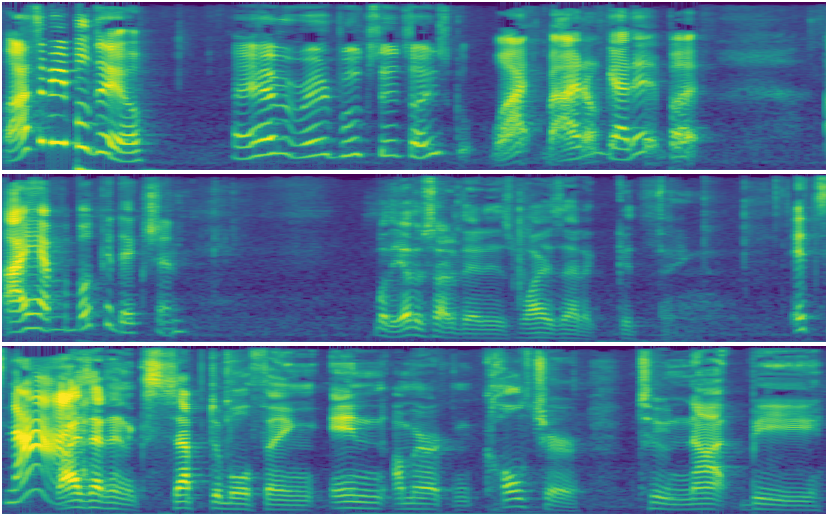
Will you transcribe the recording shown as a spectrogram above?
Lots of people do. I haven't read a book since high school. What? I don't get it, but I have a book addiction. Well, the other side of that is why is that a good thing? It's not. Why is that an acceptable thing in American culture to not be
